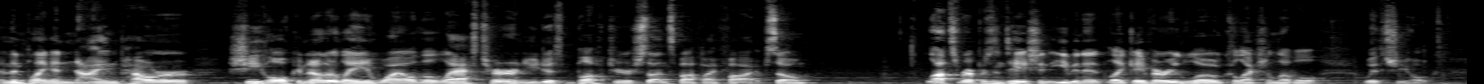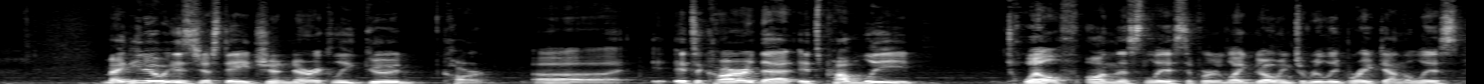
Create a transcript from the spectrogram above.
and then playing a 9 power She Hulk in another lane, while the last turn you just buffed your Sunspot by 5. So, lots of representation, even at like a very low collection level with She Hulk. Magneto is just a generically good card. Uh, it's a card that it's probably 12th on this list if we're like going to really break down the list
